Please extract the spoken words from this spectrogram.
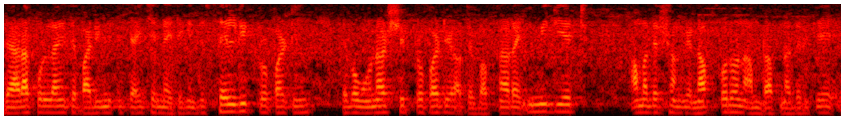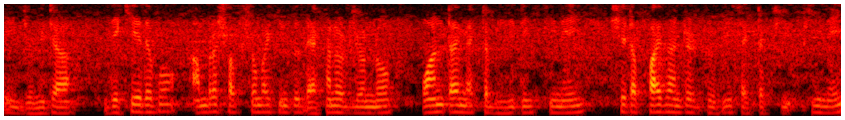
যারা কল্যাণীতে বাড়ি নিতে চাইছেন না, এটা কিন্তু সেলডিড প্রপার্টি এবং ওনারশিপ প্রপার্টি অতএব আপনারা ইমিডিয়েট আমাদের সঙ্গে নক করুন, আমরা আপনাদেরকে এই জমিটা দেখিয়ে দেব। আমরা সবসময় কিন্তু দেখানোর জন্য ওয়ান টাইম একটা ভিজিটিং ফি নেই, সেটা ফাইভ হান্ড্রেড রুপিস একটা ফি ফি নেই।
